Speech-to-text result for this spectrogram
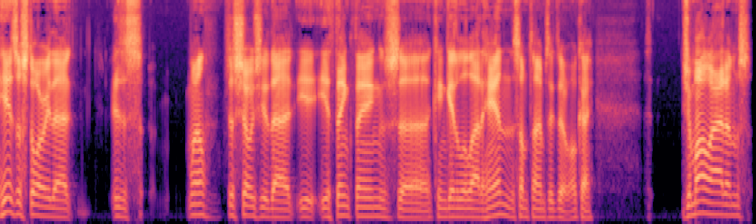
here's a story that is, well, just shows you that you, you think things uh, can get a little out of hand, and sometimes they do. Okay. Jamal Adams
